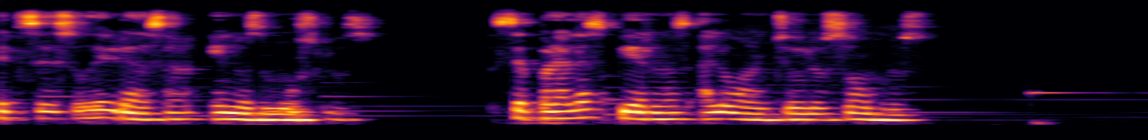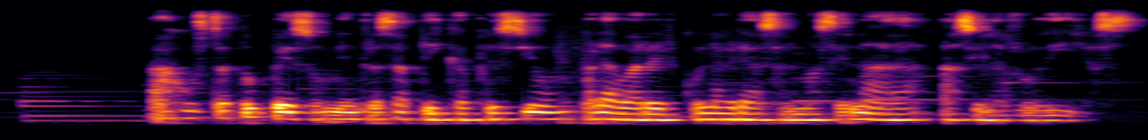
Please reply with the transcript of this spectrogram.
Exceso de grasa en los muslos. Separa las piernas a lo ancho de los hombros. Ajusta tu peso mientras aplica presión para barrer con la grasa almacenada hacia las rodillas.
